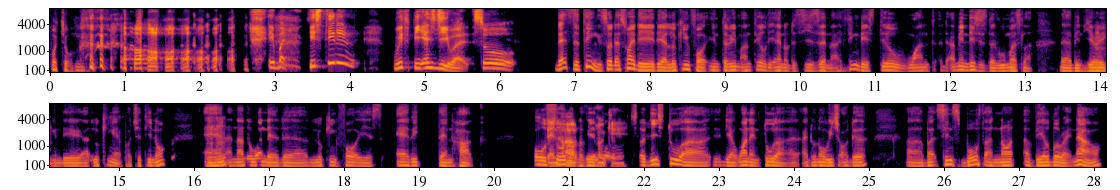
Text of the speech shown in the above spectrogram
Pochong. hey, but he's still with PSG, what? So that's the thing. So that's why they, they are looking for interim until the end of the season. I think they still want. I mean, this is the rumors lah that I've been hearing, mm. they are looking at Pochettino. And mm-hmm. another one that they're looking for is Erik Ten Hag, also not available. Okay. So these two are they are one and two lah. I, I don't know which order, uh, but since both are not available right now,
